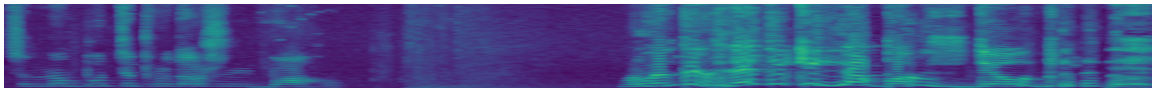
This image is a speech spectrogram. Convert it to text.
Це мав бути продовження багу. Валентин, глянь, який я баг зробив, блин.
